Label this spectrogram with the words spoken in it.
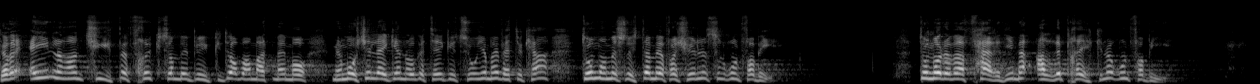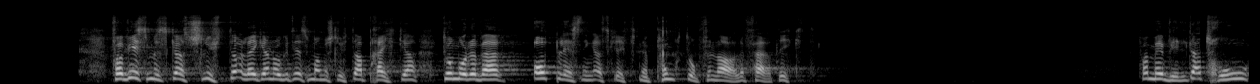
Det er en eller annen type frykt som er bygd opp om at vi må, vi må ikke legge noe til Guds ord. Ja, men vet du hva? Da må vi slutte med forkynnelsen rundt forbi. Da må det være ferdig med alle prekene rundt forbi. For hvis vi skal slutte å legge noe til, så må vi slutte å preike. Da må det være opplesning av Skriftene. Punktum. Finale. Ferdig. For vi vil da tro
